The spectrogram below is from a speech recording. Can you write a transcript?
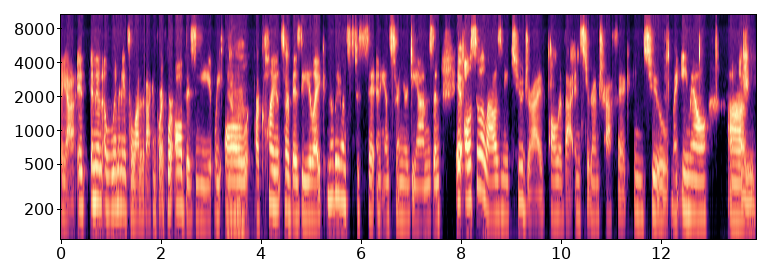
yeah it and it eliminates a lot of the back and forth. We're all busy. We all our clients are busy. Like nobody wants to sit and answer in your dms and it also allows me to drive all of that instagram traffic into my email um,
